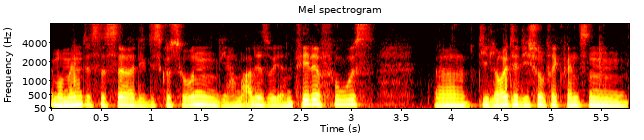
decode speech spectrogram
im Moment ist es äh, die Diskussion, die haben alle so ihren Federfuß. Äh, die Leute, die schon Frequenzen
